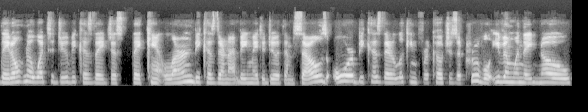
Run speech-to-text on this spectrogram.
they don't know what to do because they just they can't learn because they're not being made to do it themselves or because they're looking for coaches approval even when they know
